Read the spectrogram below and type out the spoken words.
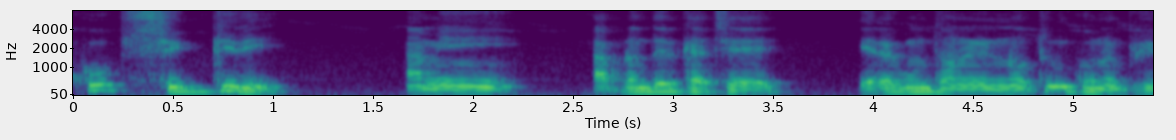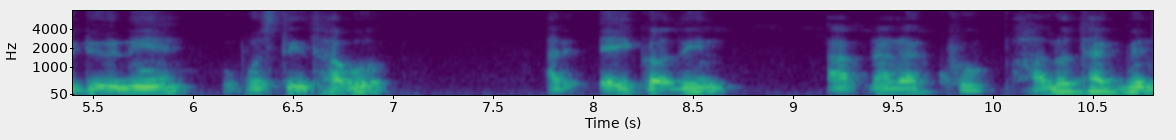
খুব শিগগিরই আমি আপনাদের কাছে এরকম ধরনের নতুন কোনো ভিডিও নিয়ে উপস্থিত হব। আর এই কদিন আপনারা খুব ভালো থাকবেন,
